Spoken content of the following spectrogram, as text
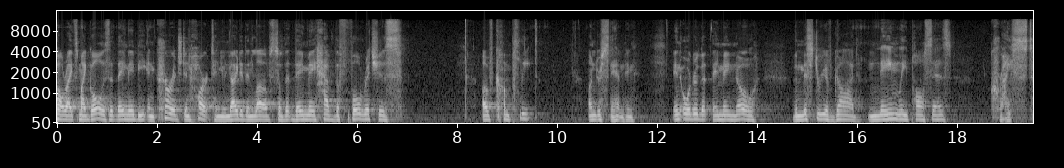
Paul writes, My goal is that they may be encouraged in heart and united in love, so that they may have the full riches of complete understanding, in order that they may know the mystery of God, namely, Paul says, Christ.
